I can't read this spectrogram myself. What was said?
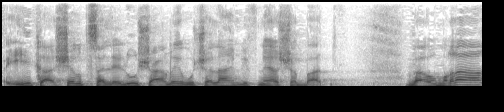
ויהי כאשר צללו שערי ירושלים לפני השבת, ואומרה,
